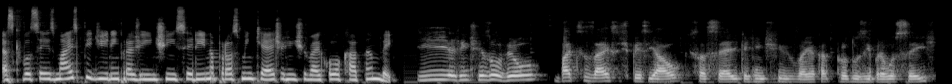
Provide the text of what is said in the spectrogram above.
as que vocês mais pedirem pra gente inserir na próxima enquete, a gente vai colocar também. E a gente resolveu batizar esse especial, essa série que a gente vai produzir para vocês,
